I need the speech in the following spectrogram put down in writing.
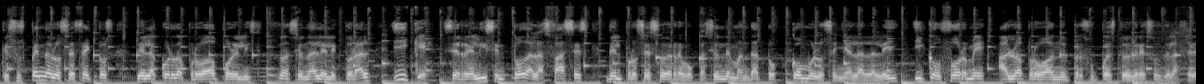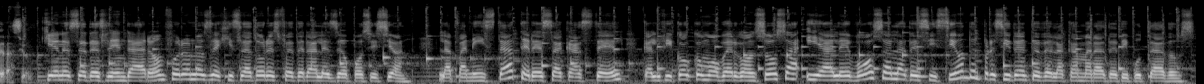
que suspenda los efectos del acuerdo aprobado por el Instituto Nacional Electoral y que se realicen todas las fases del proceso de revocación de mandato como lo señala la ley y conforme a lo aprobado en el presupuesto de egresos de la Federación. Quienes se deslindaron fueron los legisladores federales de oposición. La panista Teresa Castel calificó como vergonzosa y alevosa la decisión del presidente de la Cámara de Diputados.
